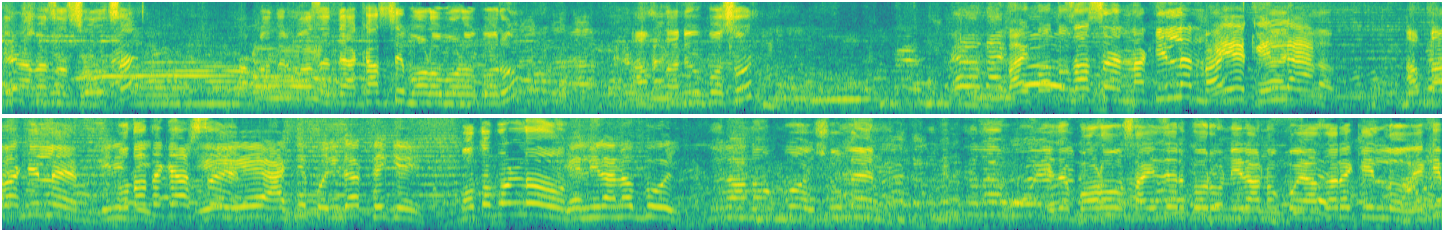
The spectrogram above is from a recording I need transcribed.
কেনা বেচা চলছে। আপনাদের মাঝে দেখাচ্ছি বড় বড় গরু। আমদানিও প্রচুর। ভাই কত যাচ্ছেন? না কিনলেন ভাই? কিনলাম। আপনারা কিনলেন? কোথা থেকে আসছে? আসছে পরিবার থেকে। কত পড়ল? এ নিরানব্বই। নিরানব্বই শুনলেন এই যে বড় সাইজের গরু নিরানব্বই হাজারে কিনলো। এ কি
